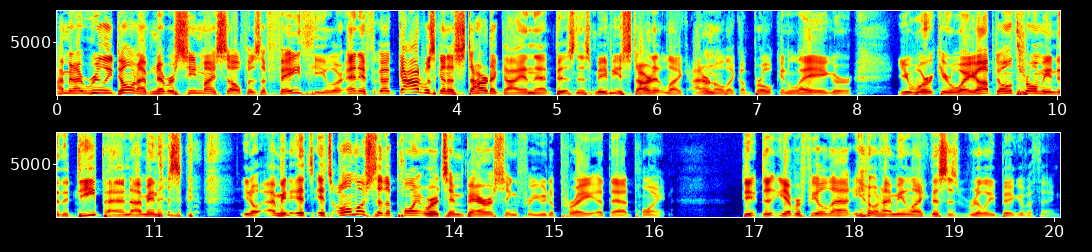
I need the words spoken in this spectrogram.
I mean, I really don't. I've never seen myself as a faith healer. And if God was going to start a guy in that business, maybe you start it like, I don't know, like a broken leg or you work your way up. Don't throw me into the deep end. I mean, this, you know, I mean, it's, it's almost to the point where it's embarrassing for you to pray at that point. Do, do you ever feel that? You know what I mean? Like, this is really big of a thing.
